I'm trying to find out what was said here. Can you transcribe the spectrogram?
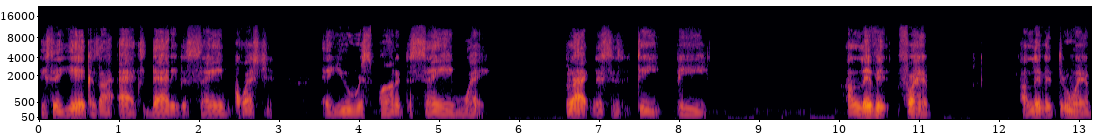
He said, Yeah, because I asked daddy the same question and you responded the same way. Blackness is deep, B. I live it for him. I live it through him.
